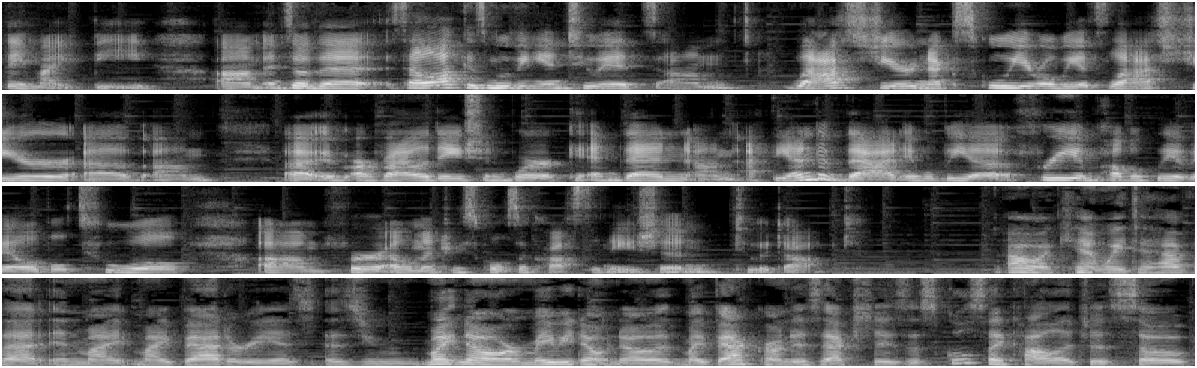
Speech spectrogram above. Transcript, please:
they might be. Um, and so the SELOC is moving into its um, last year. Next school year will be its last year of. Um, uh, our validation work. And then um, at the end of that, it will be a free and publicly available tool um, for elementary schools across the nation to adopt. Oh, I can't wait to have that in my, my battery. As, as you might know, or maybe don't know, my background is actually as a school psychologist. So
